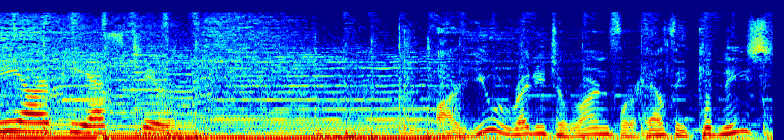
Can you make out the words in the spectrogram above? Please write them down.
DRPS 2. Are you ready to run for healthy kidneys?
